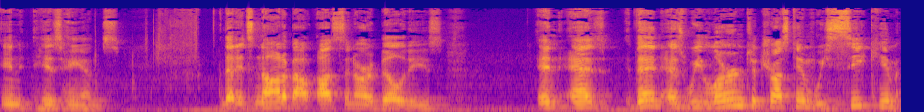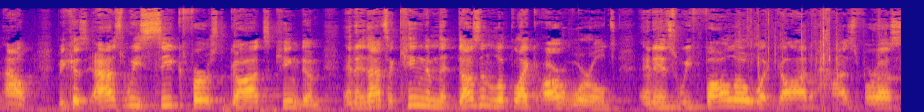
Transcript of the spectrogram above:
in His hands. That it's not about us and our abilities, and as then as we learn to trust him, we seek him out. Because as we seek first God's kingdom, and that's a kingdom that doesn't look like our world, and as we follow what God has for us,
